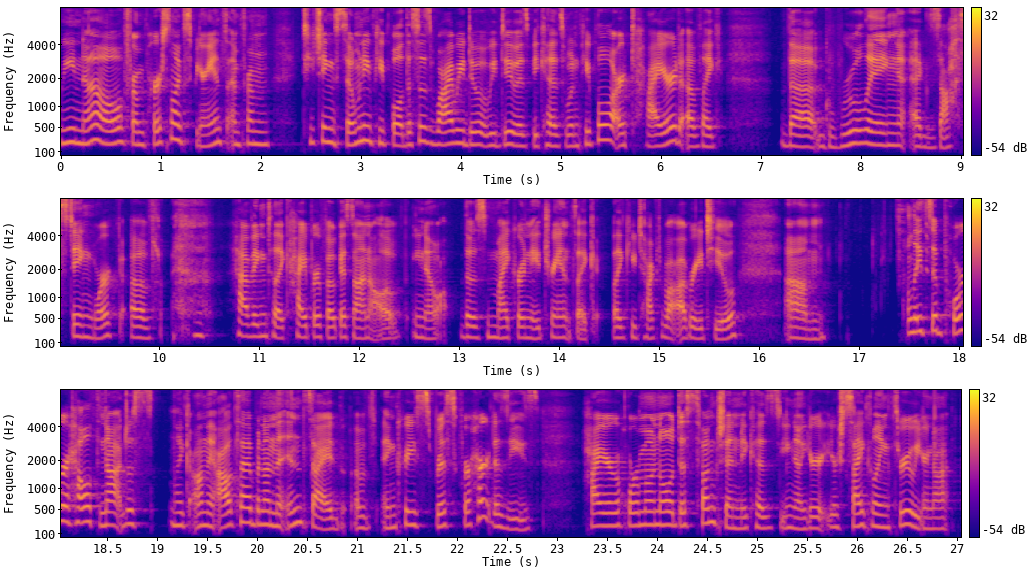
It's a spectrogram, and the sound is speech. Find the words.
we know from personal experience and from teaching so many people this is why we do what we do is because when people are tired of like the grueling, exhausting work of having to like hyper focus on all of you know those micronutrients like like you talked about aubrey too um leads to poor health not just like on the outside but on the inside of increased risk for heart disease higher hormonal dysfunction because you know you're you're cycling through you're not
